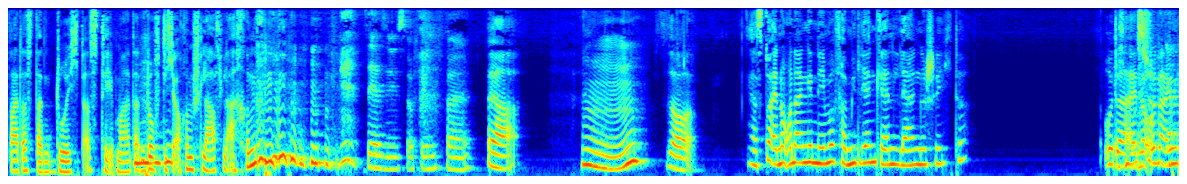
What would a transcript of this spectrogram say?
war das dann durch das Thema. Dann durfte ich auch im Schlaf lachen. Sehr süß, auf jeden Fall. Ja. Hm. So, Hast du eine unangenehme Familienkennenlerngeschichte? Oder eine, unang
